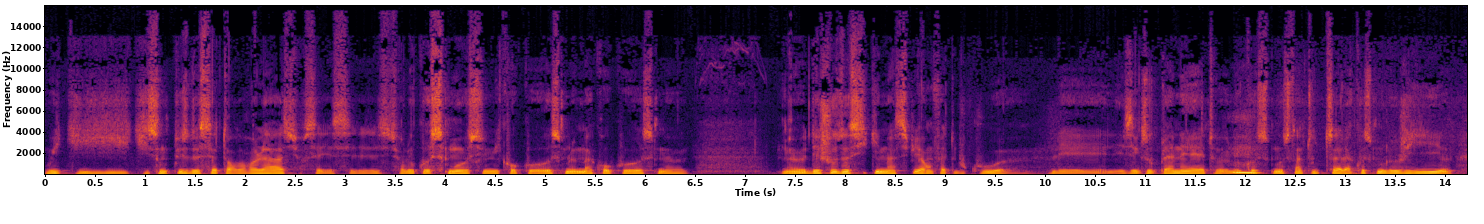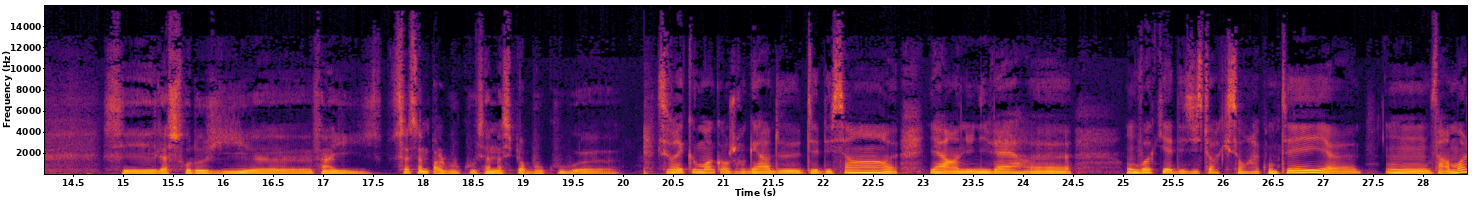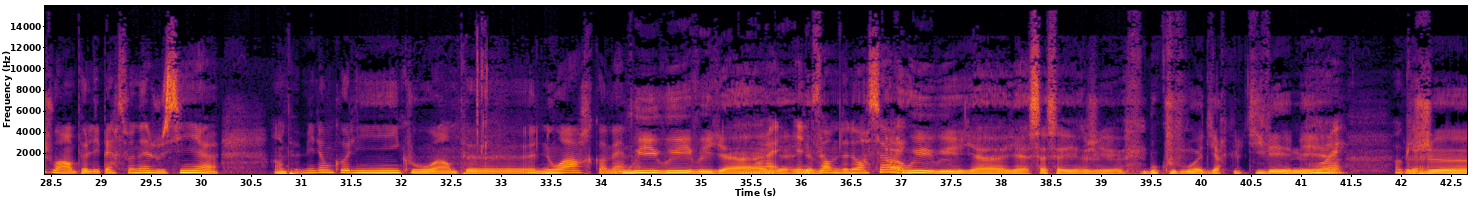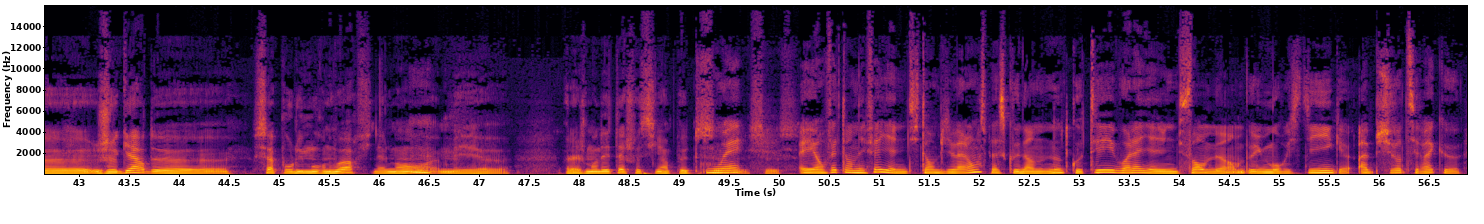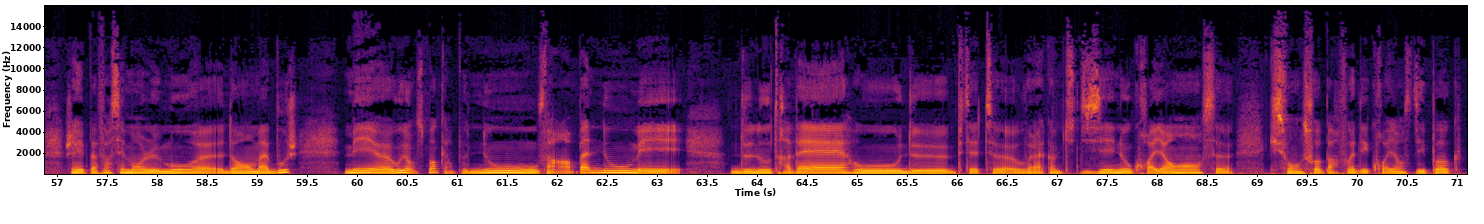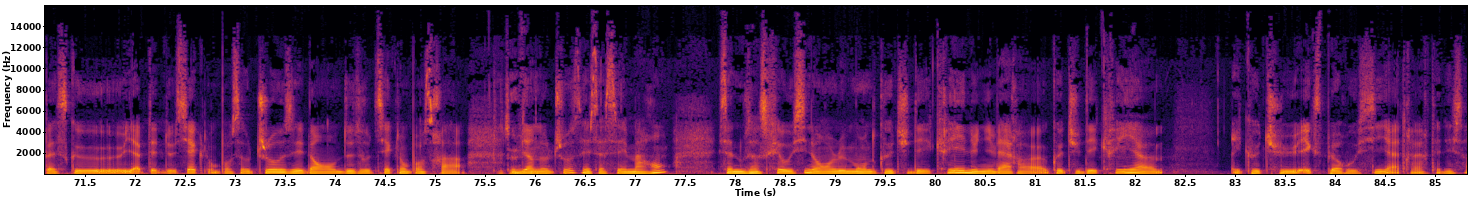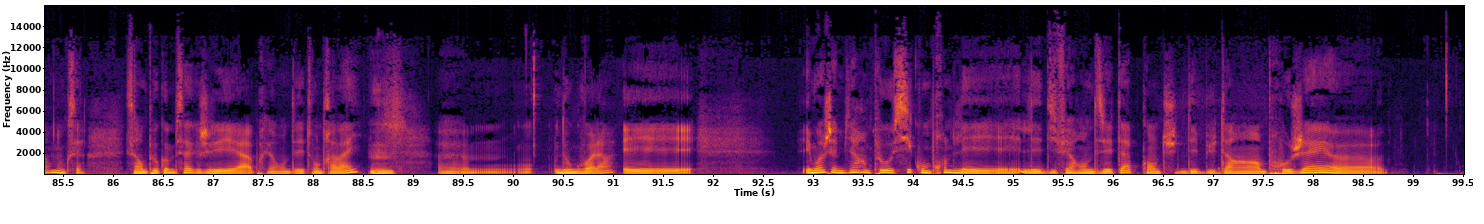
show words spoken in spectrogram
oui, qui, qui sont plus de cet ordre-là, sur, ces, ces- sur le cosmos, le microcosme, le macrocosme. Euh, des choses aussi qui m'inspirent en fait beaucoup, euh, les, les exoplanètes, euh, le Mhm. cosmos, enfin toute ça, la cosmologie, euh, c'est l'astrologie, enfin ça, ça me parle beaucoup, ça m'inspire beaucoup. euh. C'est vrai que moi, quand je regarde tes dessins, euh, il y a un univers. euh, on voit qu'il y a des histoires qui sont racontées. euh, on- Enfin, moi, je vois un peu les personnages aussi, euh, un peu mélancoliques ou un peu noirs quand même. Oui, oui, oui, il y a, Ouais, il y a- il y a il y une avait- forme de noirceur. Ah et- oui, oui, il y a, y a ça, ça j'ai beaucoup, va dire, cultivé, mais euh. Je, je garde euh, ça pour l'humour noir finalement, Mm. mais euh, voilà, je m'en détache aussi un peu de ce. Ouais. ce- ce- Et en fait, en effet, il y a une petite ambivalence parce que d'un autre côté, voilà, il y a une forme un peu humoristique, absurde. C'est vrai que j'avais pas forcément le mot euh, dans ma bouche, mais euh, oui, on se moque un peu de nous, enfin pas de nous, mais de nos travers ou de peut-être, euh, voilà, comme tu disais, nos croyances euh, qui sont en soi parfois des croyances d'époque parce que euh, il y a peut-être deux siècles, on pense à autre chose et dans deux autres siècles, on pensera fait. bien autre chose et ça c'est marrant. Ça nous inscrit aussi dans le monde que tu décris, l'univers que tu décris et que tu explores aussi à travers tes dessins. Donc c'est c'est un peu comme ça que j'ai appréhendé ton travail. Mm. Euh, donc voilà et et moi j'aime bien un peu aussi comprendre les différentes étapes quand tu débutes un projet. euh,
